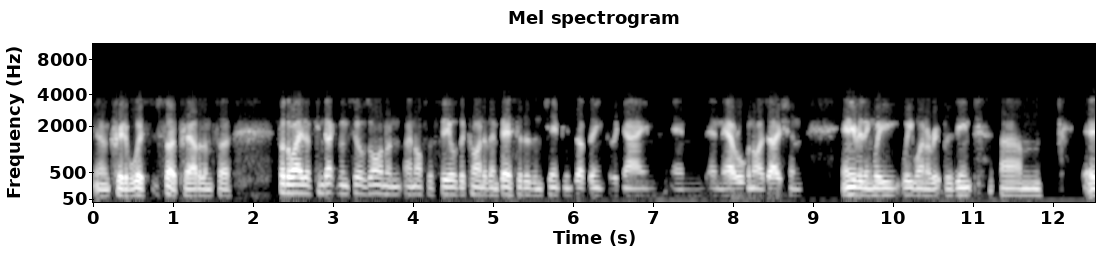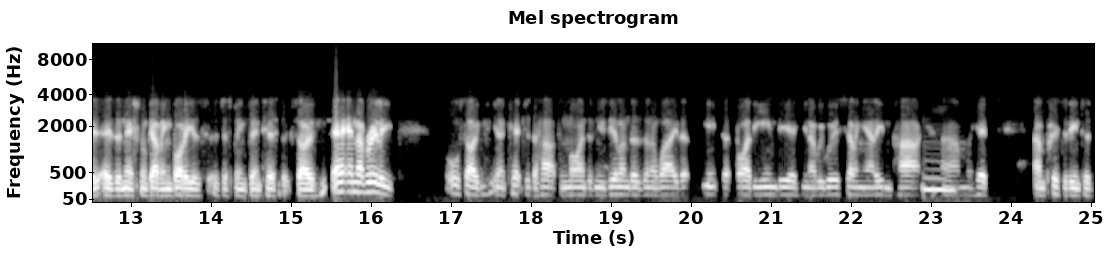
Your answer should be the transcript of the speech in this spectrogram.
you know, incredible. We're so proud of them for for the way they've conducted themselves on and, and off the field, the kind of ambassadors and champions they've been for the game and, and our organisation and everything we, we want to represent um, as, a national governing body has, has just been fantastic. So, and, and, they've really also, you know, captured the hearts and minds of New Zealanders in a way that meant that by the end there, you know, we were selling out Eden Park. Mm. Um, we had unprecedented,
